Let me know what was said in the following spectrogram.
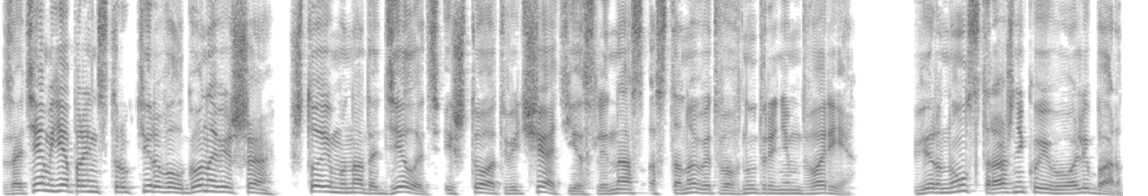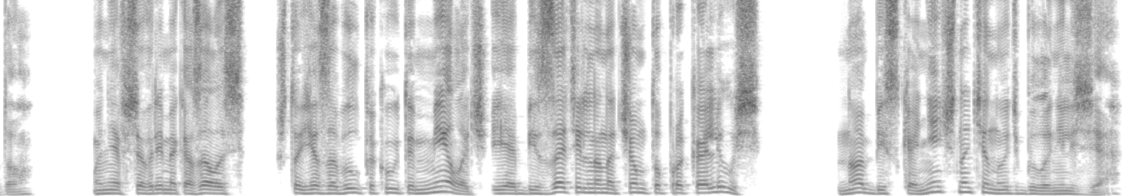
Затем я проинструктировал Гоновиша, что ему надо делать и что отвечать, если нас остановят во внутреннем дворе. Вернул стражнику его алибарду. Мне все время казалось, что я забыл какую-то мелочь и обязательно на чем-то проколюсь. Но бесконечно тянуть было нельзя.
